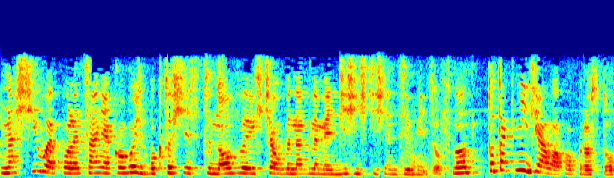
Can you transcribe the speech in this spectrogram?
na siłę polecania kogoś, bo ktoś jest nowy i chciałby nagle mieć 10 tysięcy widzów. No to tak nie działa po prostu.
